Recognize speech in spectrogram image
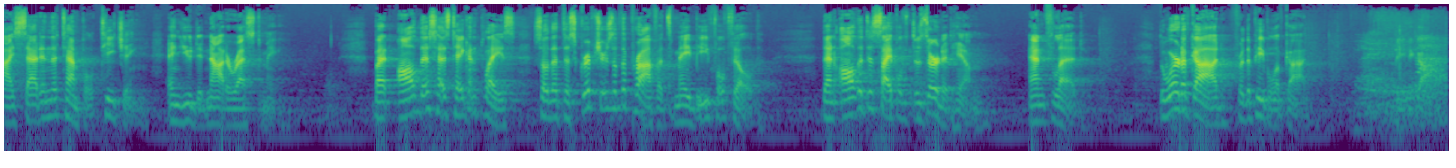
I sat in the temple teaching, and you did not arrest me. But all this has taken place so that the scriptures of the prophets may be fulfilled. Then all the disciples deserted him and fled. The word of God for the people of God. Be to God.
